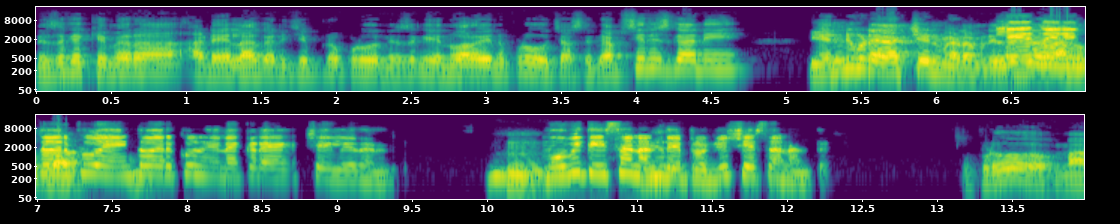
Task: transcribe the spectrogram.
నిజంగా కెమెరా ఆ డైలాగ్ అని చెప్పినప్పుడు నిజంగా ఇన్వాల్వ్ అయినప్పుడు వచ్చేస్తాయి. వెబ్ సిరీస్ కానీ ఇవన్నీ కూడా యాక్ట్ చేయండి మేడం. ఇంతవరకు ఇంతవరకు నేను ఎక్కడ యాక్ట్ చేయలేదండి. మూవీ తీసాను అంతే ప్రొడ్యూస్ చేశాను అంతే. ఇప్పుడు మా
